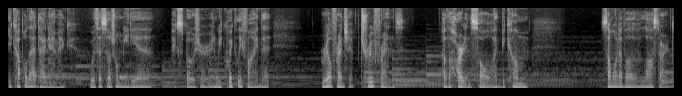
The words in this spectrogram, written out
You couple that dynamic with the social media exposure, and we quickly find that real friendship, true friends of the heart and soul, have become somewhat of a lost art.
